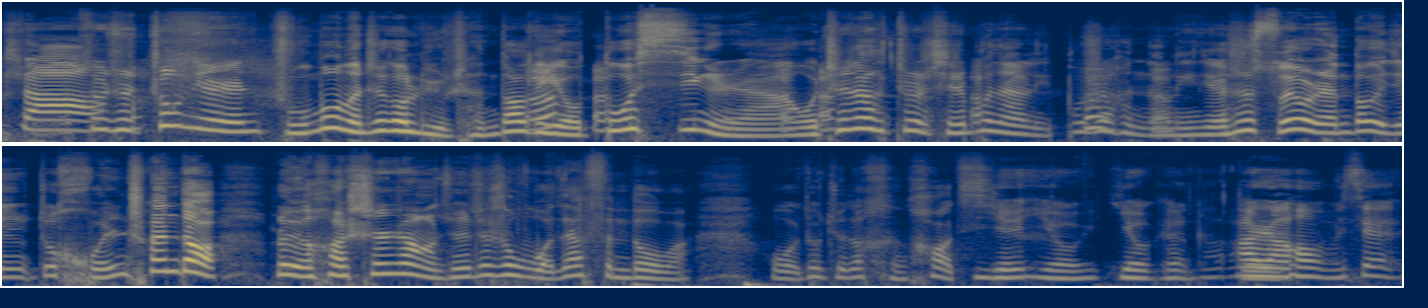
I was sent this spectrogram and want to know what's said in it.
张。就是中年人逐梦的这个旅程到底有多吸引人啊！我真的就是其实不能理，不是很能理解，是所有人都已经就魂穿到罗永浩身上，觉得这是我在奋斗吧，我就觉得很好奇。也有有可能啊，然后我们现在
